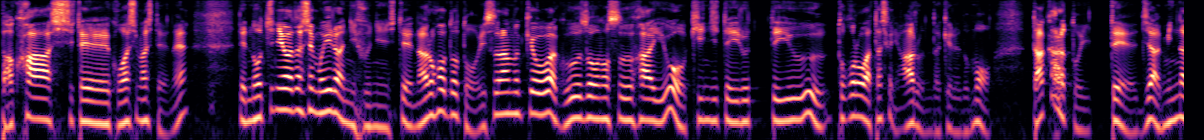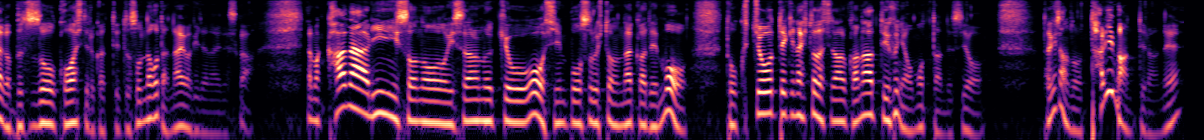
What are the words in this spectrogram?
爆破して壊しましたよね。で後に私もイランに赴任して、なるほどと、イスラム教は偶像の崇拝を禁じているっていうところは確かにあるんだけれども、だからといって、じゃあみんなが仏像を壊してるかっていうと、そんなことはないわけじゃないですか。まかなりそのイスラム教を信奉する人の中でも、特徴的な人たちなのかなっていうふうには思ったんですよ。竹さん、そのタリバンっていうのはね、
